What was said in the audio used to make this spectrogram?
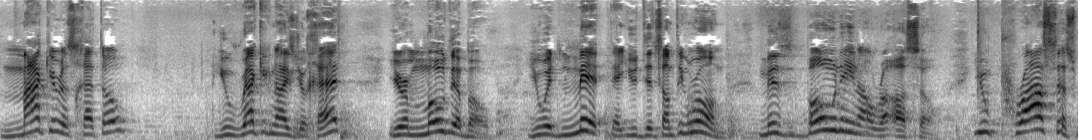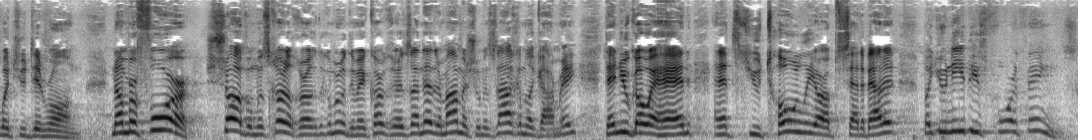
Makir es cheto. You recognize your chet. You're modebo. You admit that you did something wrong. Mizbonin al ra'aso. You process what you did wrong. Number four, then you go ahead and you totally are upset about it, but you need these four things.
